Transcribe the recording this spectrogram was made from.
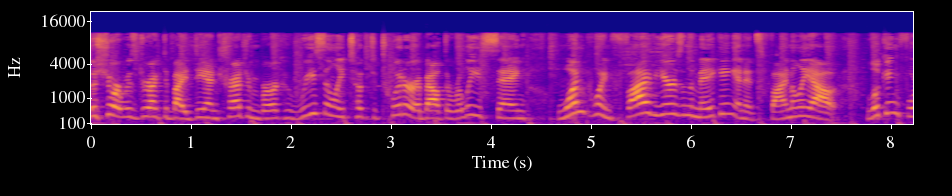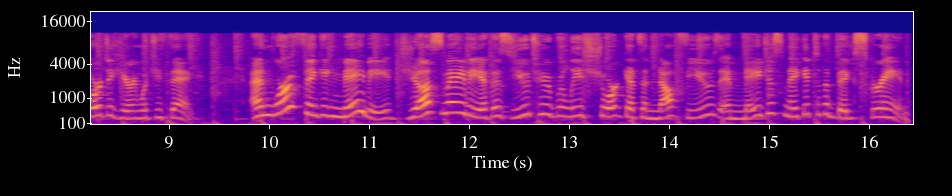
The short was directed by Dan Trachtenberg, who recently took to Twitter about the release, saying, 1.5 years in the making and it's finally out. Looking forward to hearing what you think. And we're thinking maybe, just maybe, if this YouTube release short gets enough views, it may just make it to the big screen.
